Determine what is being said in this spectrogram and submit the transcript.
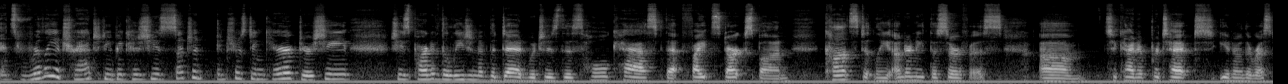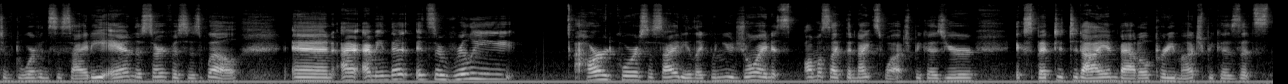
it's really a tragedy because she is such an interesting character. She she's part of the Legion of the Dead, which is this whole cast that fights Darkspawn constantly underneath the surface um, to kind of protect, you know, the rest of Dwarven society and the surface as well. And I, I mean, that it's a really hardcore society. Like when you join, it's almost like the Night's Watch because you're expected to die in battle pretty much because that's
